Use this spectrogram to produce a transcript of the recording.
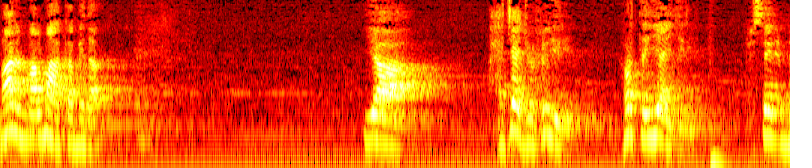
Maalin maalmaha kamida yaa xajaaj wuxuu yihi horta yaa yidhi xusein ibn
